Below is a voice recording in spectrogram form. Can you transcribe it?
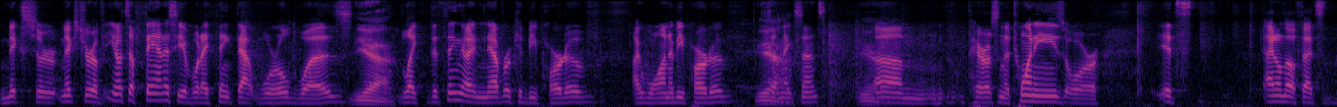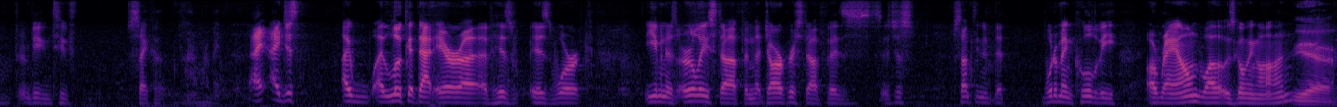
mixture mixture of you know, it's a fantasy of what I think that world was. Yeah. Like the thing that I never could be part of, I want to be part of. Does Yeah. that make sense? Yeah. Um, Paris in the twenties, or it's, I don't know if that's being too psycho. I, wanna be- I, I just, I, I look at that era of his his work, even his early stuff and the darker stuff is it's just something that would have been cool to be around while it was going on Yeah.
